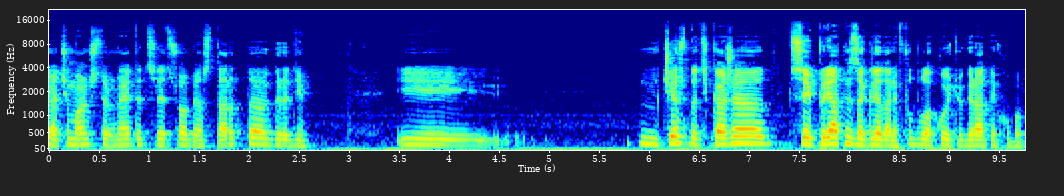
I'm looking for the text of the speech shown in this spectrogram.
Така че Манчестър Юнайтед след слабия старт гради. И честно да ти кажа, са и приятни за гледане. Футбола, който играят е хубав.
